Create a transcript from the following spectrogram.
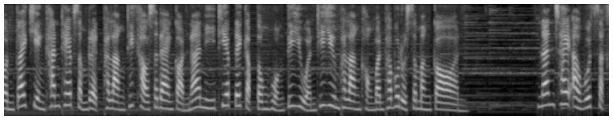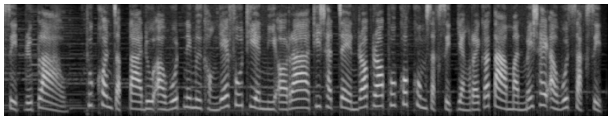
ตนใกล้เคียงขั้นเทพสำเร็จพลังที่เขาแสดงก่อนหน้านี้เทียบได้กับตรงห่วงตี้หยวนที่ยืมพลังของบรรพบุรุษสมังกร นั่นใช่อาวุธศักดิ์สิทธิ์หรือเปล่า ทุกคนจับตาดูอาวุธในมือของเย่ฟู่เทียนมีออร่าที่ชัดเจนรอบๆ ผู้ควบคุมศักดิ์สิทธิ์อย่างไรก็ตามมันไม่ใช่อาวุธศักดิ์สิทธิ์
